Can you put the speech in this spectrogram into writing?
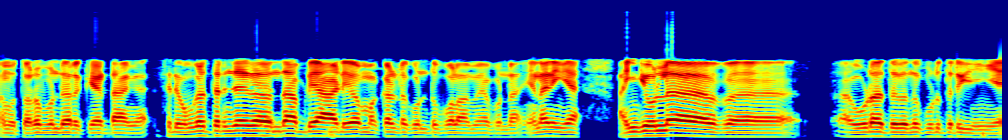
நம்ம தொடர்பு கொண்டு வர கேட்டாங்க. சரி உங்களுக்கு தெரிஞ்சதை வந்து அப்படியே ஆடியோ மக்கள்கிட்ட கொண்டு போகலாமே அப்படின்னா. ஏன்னா நீங்கள் அங்கே உள்ள அஹ், ஊடகத்துக்கு வந்து கொடுத்துருக்கீங்க.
